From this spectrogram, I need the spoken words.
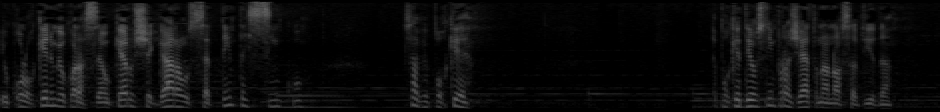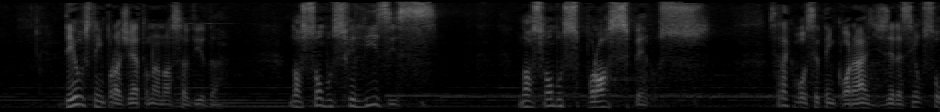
Eu coloquei no meu coração, eu quero chegar aos 75. Sabe por quê? É porque Deus tem projeto na nossa vida. Deus tem projeto na nossa vida. Nós somos felizes. Nós somos prósperos. Será que você tem coragem de dizer assim: Eu sou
